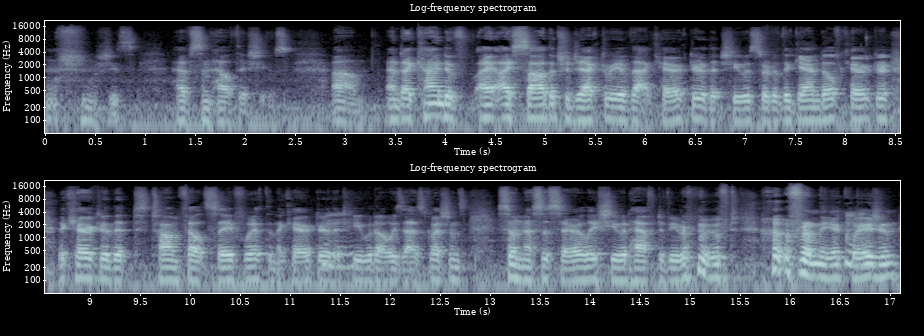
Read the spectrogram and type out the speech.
she's have some health issues. Um, and I kind of I, I saw the trajectory of that character that she was sort of the Gandalf character, the character that Tom felt safe with, and the character that Mhm. he would always ask questions. So necessarily she would have to be removed from the equation,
